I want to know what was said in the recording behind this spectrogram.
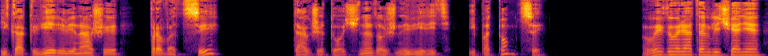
И как верили наши правоцы, так же точно должны верить и потомцы. Вы, говорят англичане,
